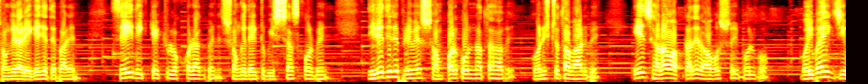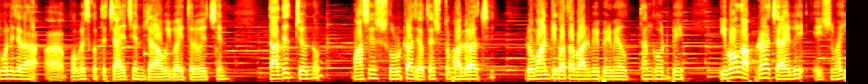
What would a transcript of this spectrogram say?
সঙ্গীরা রেগে যেতে পারেন। সেই দিকটা একটু লক্ষ্য রাখবেন, সঙ্গীদের একটু বিশ্বাস করবেন। ধীরে ধীরে প্রেমের সম্পর্ক উন্নত হবে, ঘনিষ্ঠতা বাড়বে। এছাড়াও আপনাদের অবশ্যই বলব, বৈবাহিক জীবনে যারা প্রবেশ করতে চাইছেন, যারা অবিবাহিত রয়েছেন, তাদের জন্য মাসের শুরুটা যথেষ্ট ভালো আছে। রোমান্টিকতা বাড়বে প্রেমে উত্থান ঘটবে এবং আপনারা চাইলে এই সময়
